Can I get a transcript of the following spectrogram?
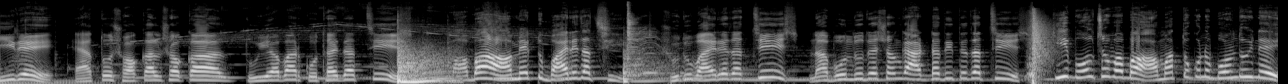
কি রে? এত সকাল সকাল তুই আবার কোথায় যাচ্ছিস? বাবা আমি একটু বাইরে যাচ্ছি। শুধু বাইরে যাচ্ছিস? না বন্ধুদের সঙ্গে আড্ডা দিতে যাচ্ছিস? কি বলছো বাবা? আমার তো কোনো বন্ধুই নেই।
